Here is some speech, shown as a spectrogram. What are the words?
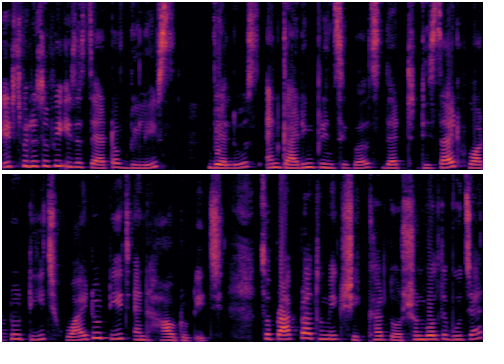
it's philosophy is a set of beliefs values and guiding principles that decide what to teach why to teach and how to teach so প্রাক প্রাথমিক শিক্ষার দর্শন বলতে বোঝায়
